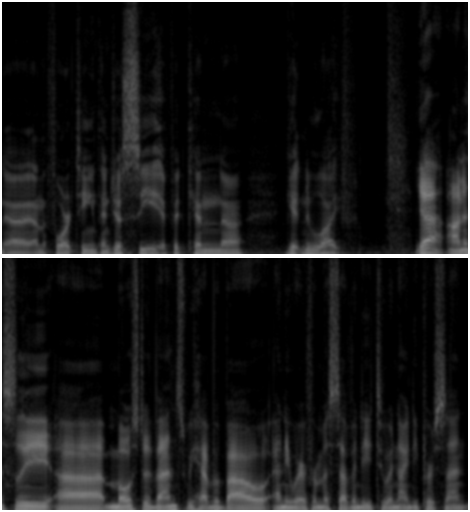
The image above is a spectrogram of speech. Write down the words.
uh, on the 14th and just see if it can uh, get new life. Yeah, honestly, uh, most events we have about anywhere from a 70 to a 90%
